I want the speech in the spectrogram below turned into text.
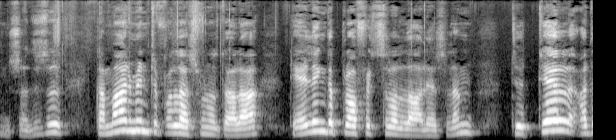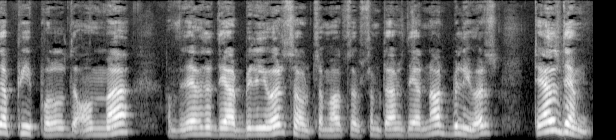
And so this is commandment of Allah subhanahu wa ta'ala telling the Prophet ﷺ to tell other people, the Ummah, whether they are believers or sometimes they are not believers, tell them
